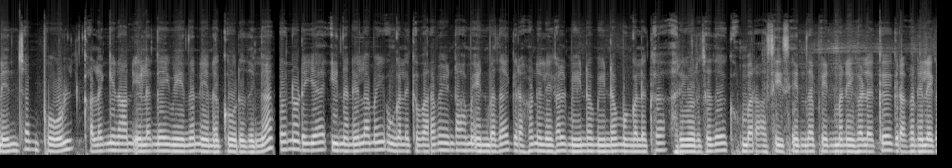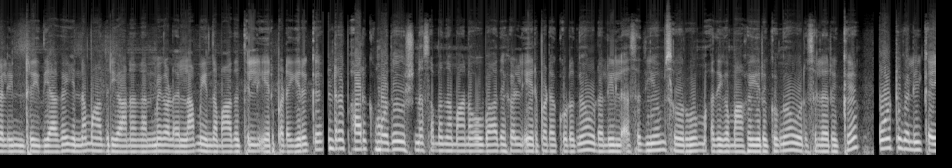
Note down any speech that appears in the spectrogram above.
நெஞ்சம் போல் கலங்கினான் இலங்கை வேந்தன் என கூறுதுங்க. என்னுடைய இந்த நிலைமை உங்களுக்கு வர வேண்டாம் என்பதை கிரகநிலைகள் மீண்டும் மீண்டும் உங்களுக்கு அறிவுறுத்தது. கும்பராசி சேர்ந்த பெண்மணிகளுக்கு கிரகநிலைகளின் ரீதியாக என்ன மாதிரியான நன்மைகள் எல்லாம் இந்த மாதத்தில் ஏற்பட இருக்கு என்று பார்க்கும்போது உஷ்ண சம்பந்தமான உபாதைகள் ஏற்படக்கூடுங்க. உடலில் அசதியும் சோர்வும் அதிகமாக இருக்குங்க. ஒரு சிலருக்கு மூட்டு வலி கை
